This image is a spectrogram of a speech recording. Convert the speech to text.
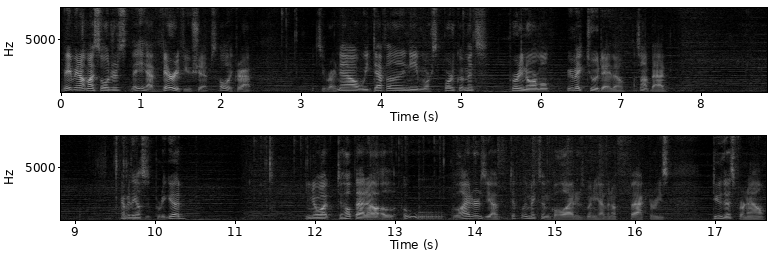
Maybe not my soldiers. They have very few ships. Holy crap. See, right now, we definitely need more support equipment. Pretty normal. We make two a day, though. That's not bad. Everything else is pretty good. You know what? To help that out... Ooh, gliders? Yeah, definitely make some gliders when you have enough factories. Do this for now.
